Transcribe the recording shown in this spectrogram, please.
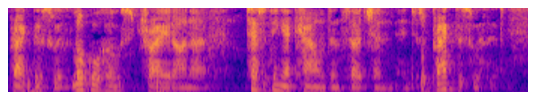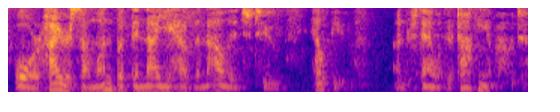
Practice with localhost, try it on a testing account and such, and, and just practice with it. Or hire someone, but then now you have the knowledge to help you understand what they're talking about.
